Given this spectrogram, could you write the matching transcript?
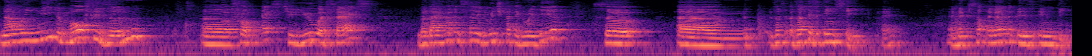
Now we need a morphism uh, from X to U of X, but I haven't said which category here. So um, that, that is in C. Okay. And epsilon is in D.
